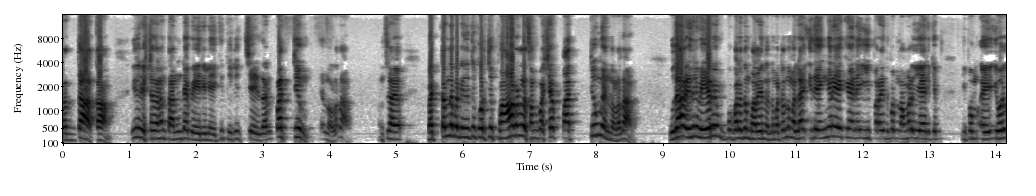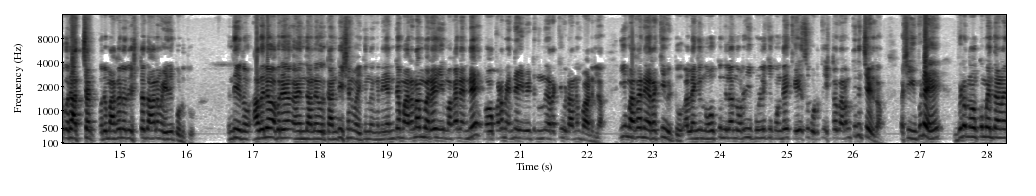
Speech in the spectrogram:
റദ്ദാക്കാം. ഈ ഒരു ഇഷ്ടദാനം തന്റെ പേരിലേക്ക് തിരിച്ചെഴുതാൻ പറ്റും എന്നുള്ളതാണ്. മനസ്സിലായോ? പെട്ടെന്ന് ഇത് കുറച്ച് പാടുള്ള സംഭവം പക്ഷെ പറ്റും എന്നുള്ളതാണ്. ഉദാഹരണം ഇതിന് വേറെ പലതും പറയുന്നുണ്ട്. മറ്റൊന്നുമല്ല ഇത് എങ്ങനെയൊക്കെയാണ് ഈ പറയുന്നത്? ഇപ്പം നമ്മൾ വിചാരിക്കും ഇപ്പം ഒരു അച്ഛൻ ഒരു മകൻ ഒരു ഇഷ്ടദാനം എഴുതി കൊടുത്തു. എന്ത് ചെയ്യുന്നു അതിലും അവർ എന്താണ് ഒരു കണ്ടീഷൻ വയ്ക്കുന്നുണ്ട് എന്റെ മരണം വരെ ഈ മകൻ എന്നെ നോക്കണം എന്നെ ഈ വീട്ടിൽ നിന്ന് ഇറക്കി വിടാനും പാടില്ല. ഈ മകൻ ഇറക്കി വിട്ടു അല്ലെങ്കിൽ നോക്കുന്നില്ല എന്ന് പറഞ്ഞ് ഈ പുള്ളിക്ക് കൊണ്ടേ കേസ് കൊടുത്ത് ഇഷ്ടതരം തിരിച്ചെഴുതാം. പക്ഷെ ഇവിടെ ഇവിടെ നോക്കുമ്പോൾ എന്താണ്?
